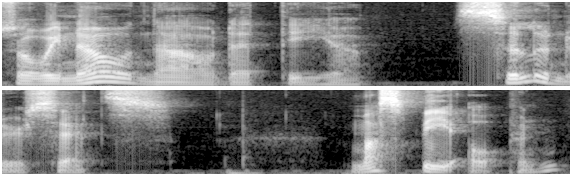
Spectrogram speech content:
So we know now that the uh, cylinder sets must be open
